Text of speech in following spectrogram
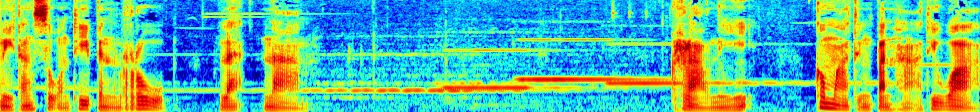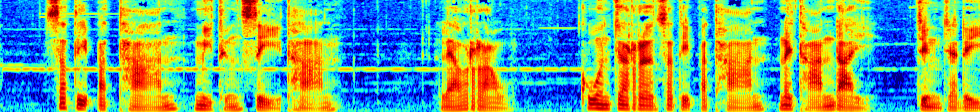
มีทั้งส่วนที่เป็นรูปและนาม คราวนี้ก็มาถึงปัญหาที่ว่า สติปัฏฐานมีถึงสี่ฐาน แล้วเราควรเจริญสติปัฏฐานในฐานใดจึงจะดี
